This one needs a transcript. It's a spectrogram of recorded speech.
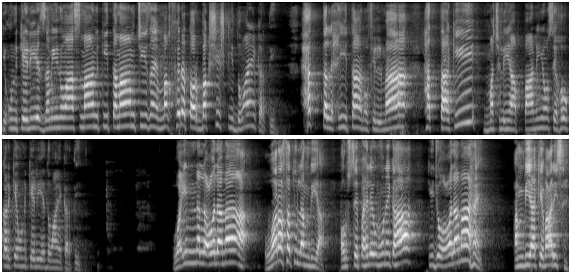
कि उनके लिए ज़मीन व आसमान की तमाम चीज़ें मगफरत और बख्शिश की दुआएँ करती हत्तल हीतान फिल्मा हत्ता की मछलियाँ पानियों से हो करके उनके लिए दुआएँ करती व अंबिया, और उससे पहले उन्होंने कहा कि जो ओलमा हैं, अंबिया के वारिस हैं,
